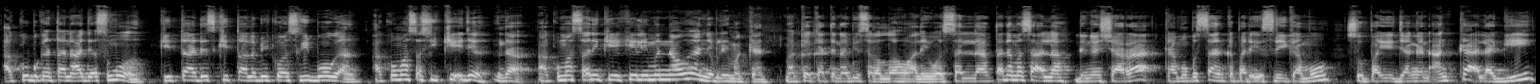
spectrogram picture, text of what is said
aku bukan tak nak ajak semua. Kita ada sekitar lebih kurang seribu orang. Aku masak sikit je. Tak? Aku masak ni kira-kira lima enam orang je boleh makan." Maka kata Nabi wasallam, "Tak ada masalah dengan syarat kamu pesan kepada isteri kamu supaya jangan angkat lagi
